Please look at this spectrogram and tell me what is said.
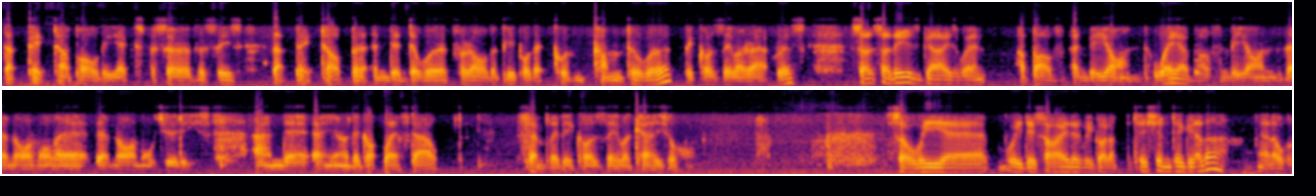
that picked up all the extra services, that picked up and did the work for all the people that couldn't come to work because they were at risk. So, so these guys went above and beyond, way above and beyond their normal uh, their normal duties, and, uh, and you know they got left out simply because they were casual. So we uh, we decided we got a petition together and over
